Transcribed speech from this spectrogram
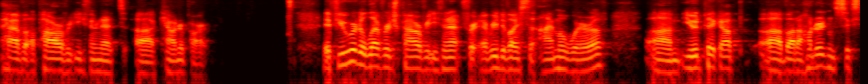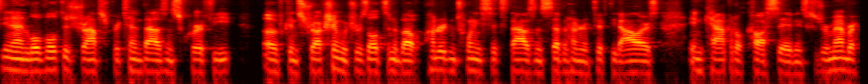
have a power over Ethernet uh, counterpart. If you were to leverage power over Ethernet for every device that I'm aware of, um, you would pick up uh, about 169 low voltage drops per 10,000 square feet of construction, which results in about $126,750 in capital cost savings. Because remember,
